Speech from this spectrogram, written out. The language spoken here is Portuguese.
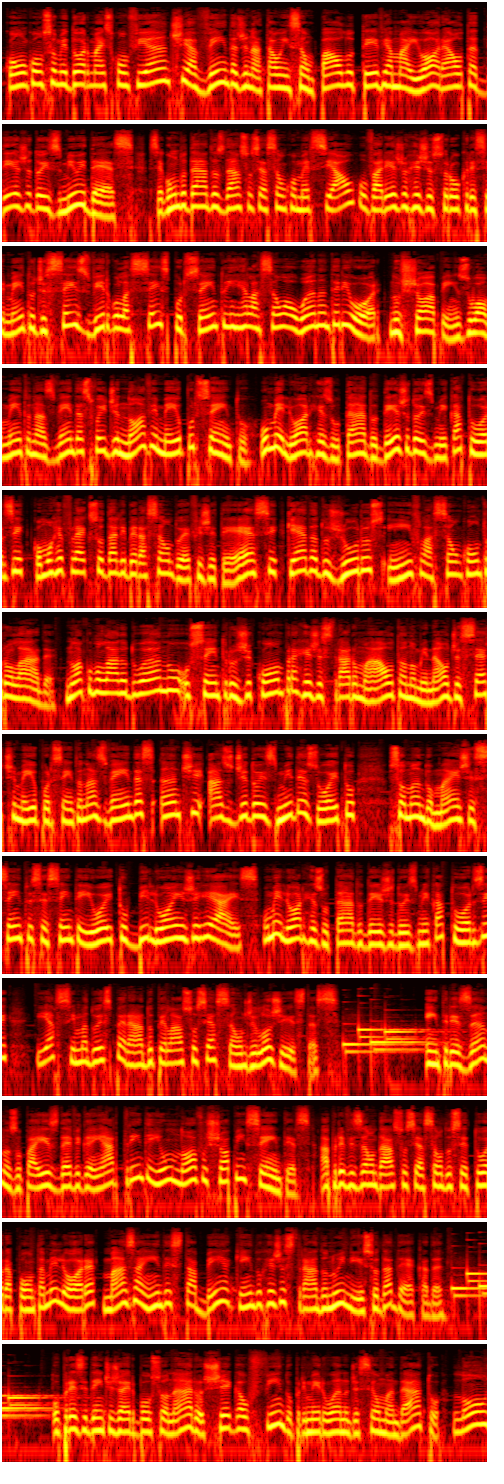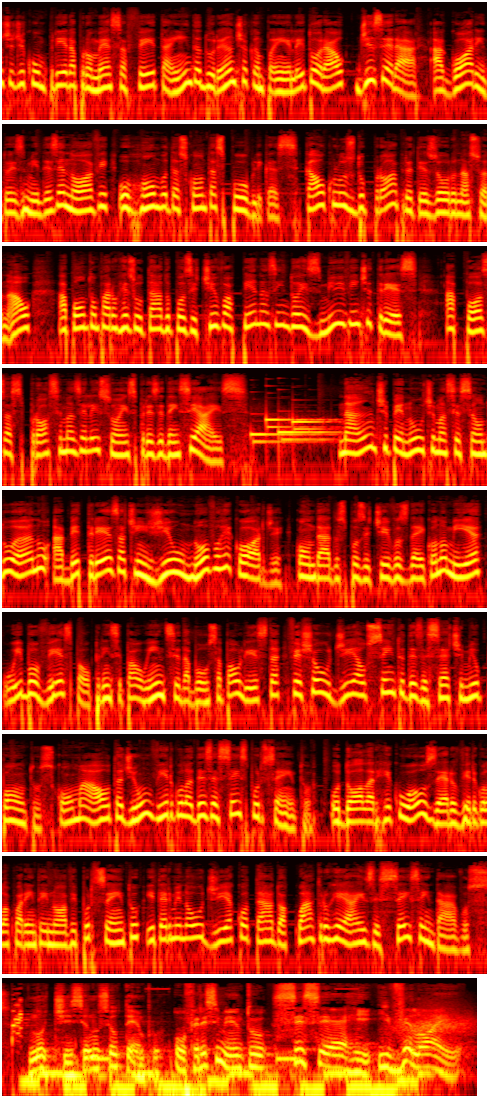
Com o consumidor mais confiante, a venda de Natal em São Paulo teve a maior alta desde 2010. Segundo dados da Associação Comercial, o varejo registrou crescimento de 6,6% em relação ao ano anterior. Nos shoppings, o aumento nas vendas foi de 9,5%, o melhor resultado desde 2014, como reflexo da liberação do FGTS, queda dos juros e inflação controlada. No acumulado do ano, os centros de compra registraram uma alta nominal de 7,5% nas vendas ante as de 2018, somando mais de 168 bilhões de reais, o melhor resultado desde 2014 e acima do esperado pela Associação de Lojistas. Em três anos, o país deve ganhar 31 novos shopping centers. A previsão da Associação do Setor aponta melhora, mas ainda está bem aquém do registrado no início da década. O presidente Jair Bolsonaro chega ao fim do primeiro ano de seu mandato longe de cumprir a promessa feita ainda durante a campanha eleitoral de zerar, agora em 2019, o rombo das contas públicas. Cálculos do próprio Tesouro Nacional apontam para o resultado positivo apenas em 2023, após as próximas eleições presidenciais. Na antepenúltima sessão do ano, a B3 atingiu um novo recorde. Com dados positivos da economia, o Ibovespa, o principal índice da Bolsa Paulista, fechou o dia aos 117 mil pontos, com uma alta de 1,16%. O dólar recuou 0,49% e terminou o dia cotado a R$ 4,06. Notícia no seu tempo. Oferecimento CCR e Veloy.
